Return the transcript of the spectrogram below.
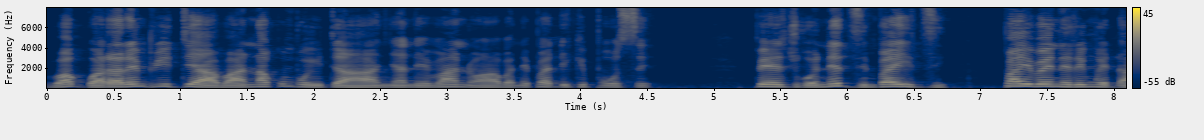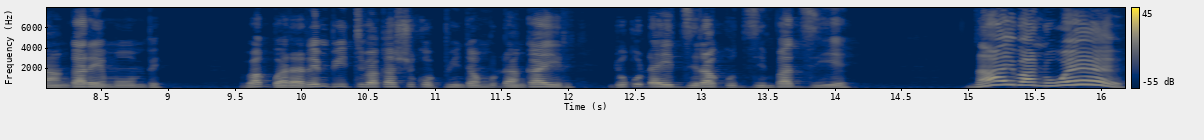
Vagwara rembiti havana kumboita hanya nevanhu ava nepadiki pose pedyo nedzimba idzi paive nerimwe danga remombe. Vagwara rembiti vakasvikopinda mudanga iri ndokudaidzira kudzimba dziye. Nhai vanhu wee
